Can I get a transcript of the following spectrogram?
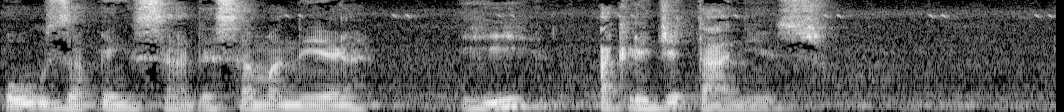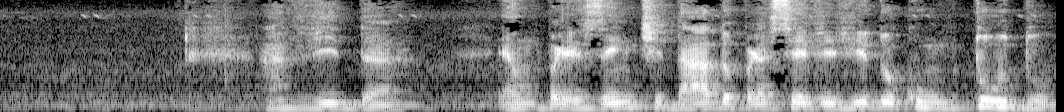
ousa pensar dessa maneira e acreditar nisso. A vida é um presente dado para ser vivido com tudo,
